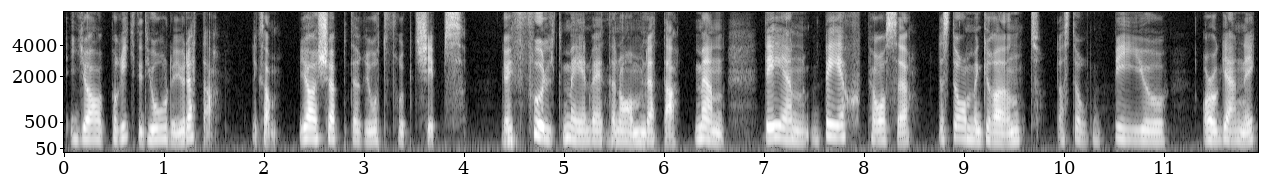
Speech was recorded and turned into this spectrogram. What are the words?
jag på riktigt gjorde ju detta. Liksom. Jag köpte rotfruktchips. Jag är fullt medveten om detta men det är en beige påse. Det står med grönt. Där står bio organic.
